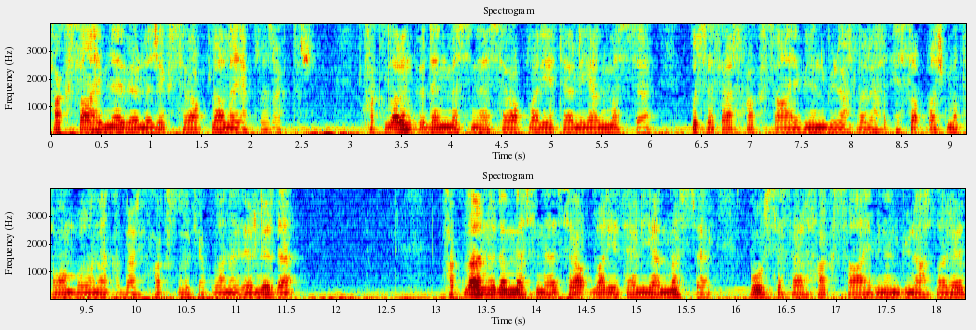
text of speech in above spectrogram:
hak sahibine verilecek sevaplarla yapılacaktır. Hakların ödenmesine sevaplar yeterli gelmezse bu sefer hak sahibinin günahları hesaplaşma tamam olana kadar haksızlık yapılana verilir de hakların ödenmesine sevaplar yeterli gelmezse bu sefer hak sahibinin günahları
